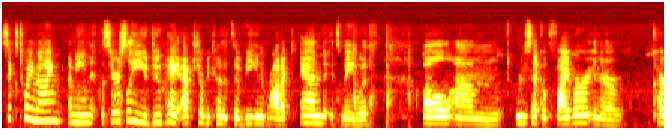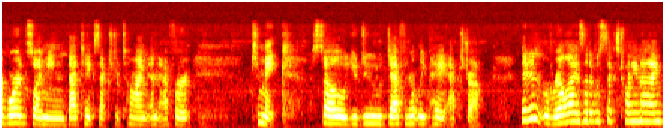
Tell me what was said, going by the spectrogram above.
Six twenty nine. I mean, seriously, you do pay extra because it's a vegan product and it's made with all um, recycled fiber in their cardboard. So I mean, that takes extra time and effort to make. So you do definitely pay extra. They didn't realize that it was six twenty nine,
